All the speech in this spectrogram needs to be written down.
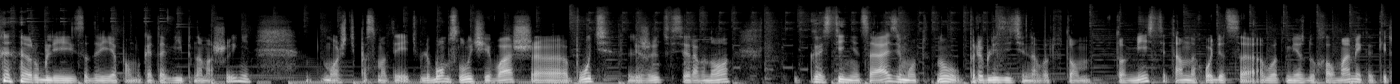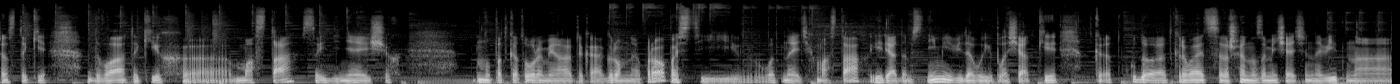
рублей, за две, по-моему, какая-то VIP на машине. Можете посмотреть. В любом случае, ваш э, путь лежит все равно гостиница Азимут, ну, приблизительно вот в том, в том месте, там находится вот между холмами как раз таки два таких э, моста, соединяющих ну, под которыми такая огромная пропасть, и вот на этих мостах и рядом с ними видовые площадки, откуда открывается совершенно замечательный вид на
